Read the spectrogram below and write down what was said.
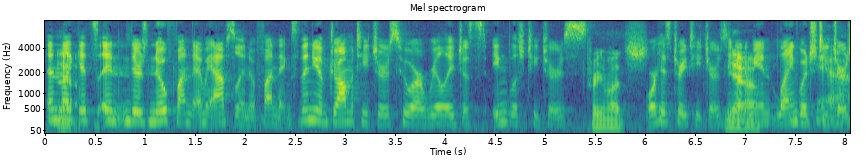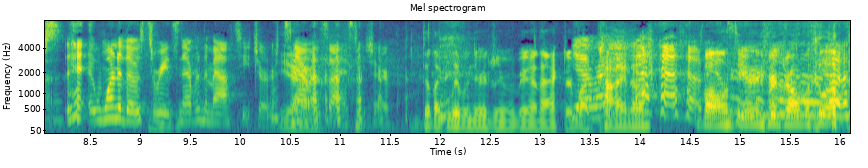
and yeah. like it's and there's no fund. I mean, absolutely no funding. So then you have drama teachers who are really just English teachers pretty much. or history teachers. You know what I mean? Language Yeah. teachers. One of those three. It's never the math teacher. It's Yeah. never the science teacher. They're like living their dream of being an actor Yeah, by right? kind of volunteering for drama club.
